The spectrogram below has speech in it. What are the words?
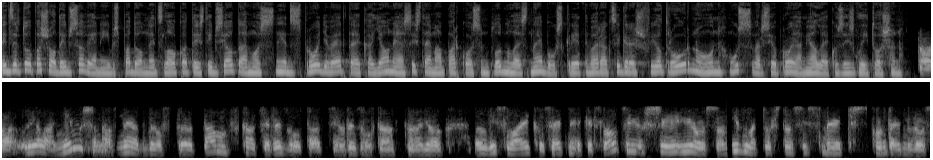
Līdz ar to pašvaldības savienības padomnieks lauka attīstības jautājumos sniedzas proģi vērtē, ka jaunajā sistēmā parkos un pludmalēs nebūs krietni vairāk cigarešu filtru urnu un uzsvers joprojām jāliek uz izglītošanu. Tā lielā ņemšanās neatbilst uh, tam, kāds ir rezultāts, jo rezultātā jau visu laiku sētnieki ir slaucījuši ielas un izmetuši tos izsmēķus konteineros.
